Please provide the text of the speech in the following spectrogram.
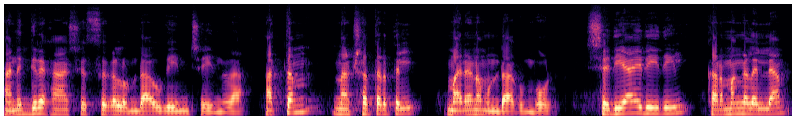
അനുഗ്രഹാശസ്സുകൾ ഉണ്ടാവുകയും ചെയ്യുന്നതാണ്. അത്തം നക്ഷത്രത്തിൽ മരണമുണ്ടാകുമ്പോൾ ശരിയായ രീതിയിൽ കർമ്മങ്ങളെല്ലാം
